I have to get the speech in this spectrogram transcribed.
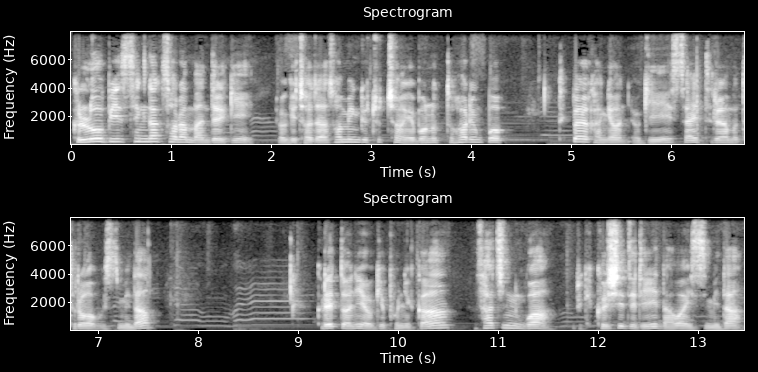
글로빗 생각 서랍 만들기 여기 저자 서민규 초청 에버노트 활용법 특별 강연 여기 사이트를 한번 들어가 보겠습니다. 그랬더니 여기 보니까 사진과 이렇게 글씨들이 나와 있습니다.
